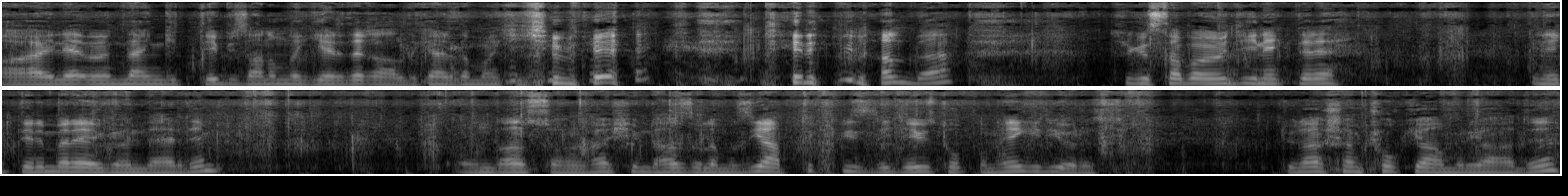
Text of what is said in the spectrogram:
Aile önden gitti. Biz hanımla geride kaldık her zamanki gibi. Geri planda. Çünkü sabah önce ineklere inekleri meraya gönderdim. Ondan sonra şimdi hazırlığımızı yaptık. Biz de ceviz toplamaya gidiyoruz. Dün akşam çok yağmur yağdı.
